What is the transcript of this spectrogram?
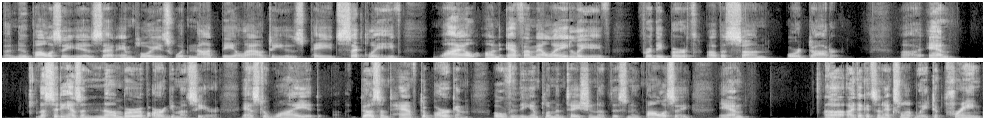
the new policy is that employees would not be allowed to use paid sick leave while on FMLA leave for the birth of a son or daughter. Uh, and the city has a number of arguments here as to why it doesn't have to bargain over the implementation of this new policy. And uh, I think it's an excellent way to frame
